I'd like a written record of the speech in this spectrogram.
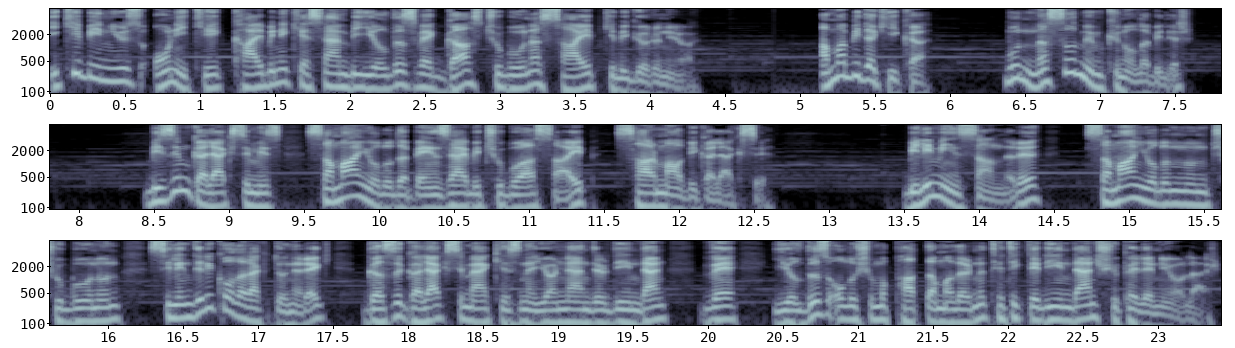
2112 kalbini kesen bir yıldız ve gaz çubuğuna sahip gibi görünüyor. Ama bir dakika, bu nasıl mümkün olabilir? Bizim galaksimiz Samanyolu da benzer bir çubuğa sahip sarmal bir galaksi. Bilim insanları Samanyolu'nun çubuğunun silindirik olarak dönerek gazı galaksi merkezine yönlendirdiğinden ve yıldız oluşumu patlamalarını tetiklediğinden şüpheleniyorlar.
